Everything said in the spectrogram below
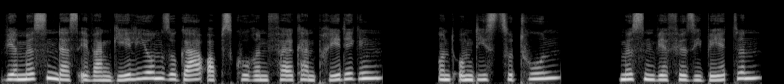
Wir müssen das Evangelium sogar obskuren Völkern predigen, und um dies zu tun, müssen wir für sie beten,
